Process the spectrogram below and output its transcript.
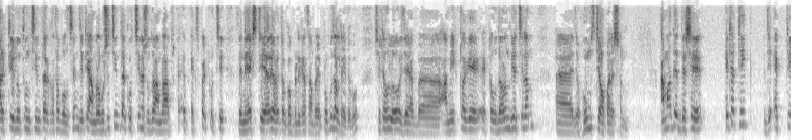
আরেকটি নতুন চিন্তার কথা বলছেন, যেটি আমরা অবশ্য চিন্তা করছি না, শুধু আমরা এক্সপেক্ট করছি যে নেক্সট ইয়ারে হয়তো গভর্নমেন্টের কাছে আমরা এই প্রপোজালটাই দেবো। সেটা হলো যে আমি একটু আগে একটা উদাহরণ দিয়েছিলাম যে হোমস্টে অপারেশন। আমাদের দেশে এটা ঠিক যে একটি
